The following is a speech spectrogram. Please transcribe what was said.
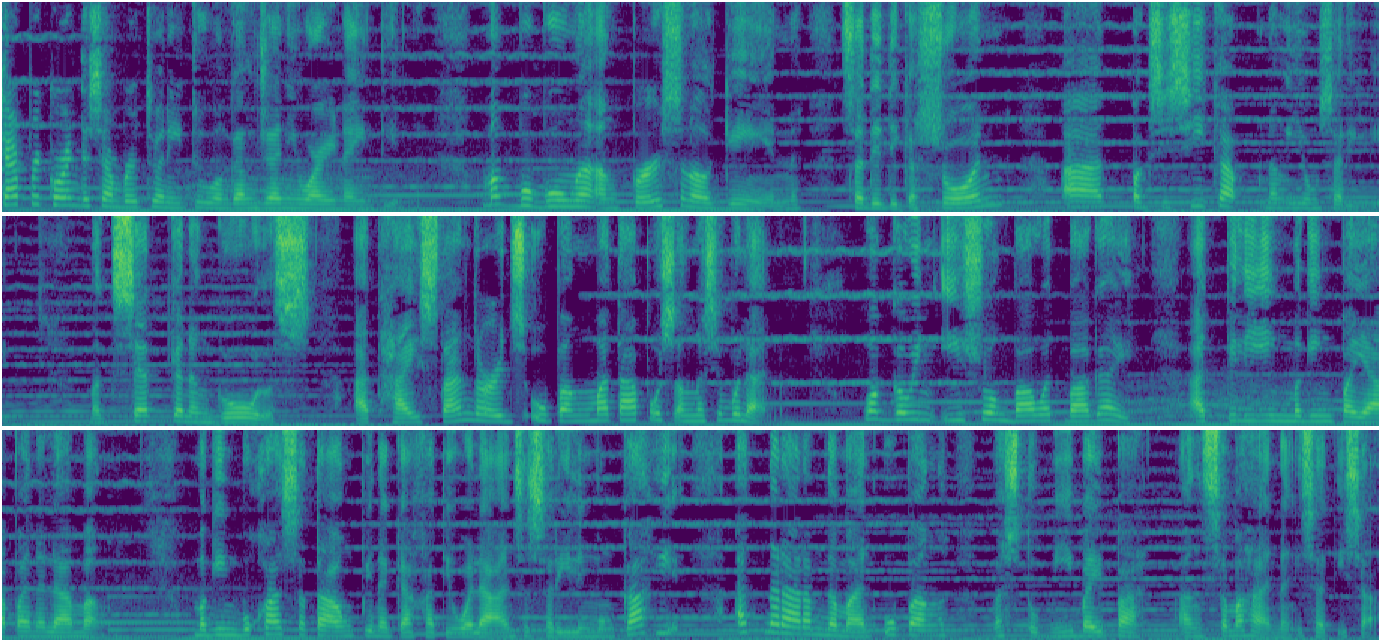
Capricorn, December 22 hanggang January 19. Magbubunga ang personal gain sa dedikasyon at pagsisikap ng iyong sarili. Mag-set ka ng goals at high standards upang matapos ang nasimulan. Huwag gawing issue ang bawat bagay at piliing maging payapa na lamang maging bukas sa taong pinagkakatiwalaan sa sariling mungkahi at nararamdaman upang mas tumibay pa ang samahan ng isa't isa.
